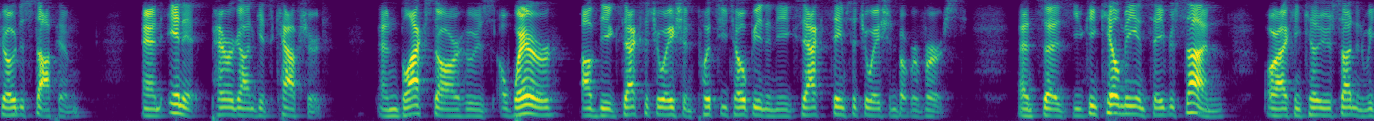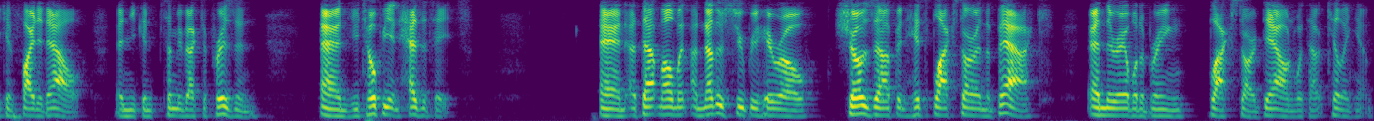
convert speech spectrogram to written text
go to stop him. And in it, Paragon gets captured. And Black Star, who's aware of the exact situation, puts Utopian in the exact same situation but reversed and says, You can kill me and save your son, or I can kill your son and we can fight it out and you can send me back to prison. And Utopian hesitates. And at that moment, another superhero shows up and hits Black Star in the back, and they're able to bring Black Star down without killing him.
